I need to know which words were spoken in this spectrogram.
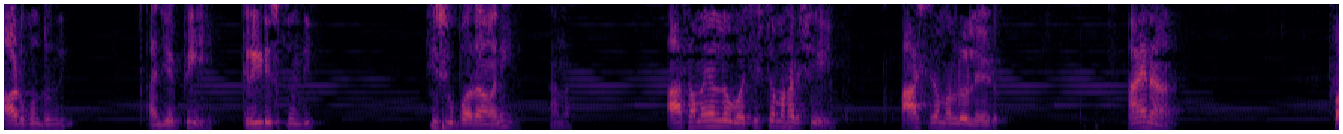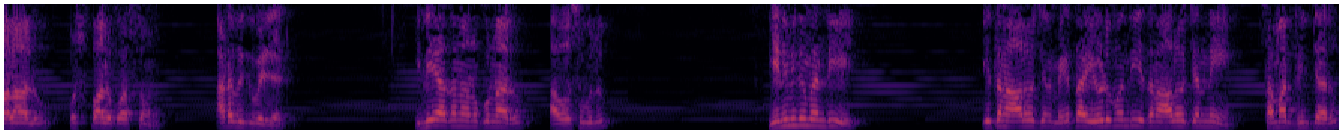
ఆడుకుంటుంది అని చెప్పి క్రీడిస్తుంది. తీసుకుపోదామని అన్నది ఆ సమయంలో వశిష్ఠ మహర్షి ఆశ్రమంలో లేడు. ఆయన ఫలాలు పుష్పాల కోసం అడవికి వెళ్ళాడు. ఇదే అతను అనుకున్నారు ఆ వసువులు. ఎనిమిది మంది ఇతని ఆలోచన మిగతా ఏడు మంది ఇతని ఆలోచనని సమర్థించారు.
